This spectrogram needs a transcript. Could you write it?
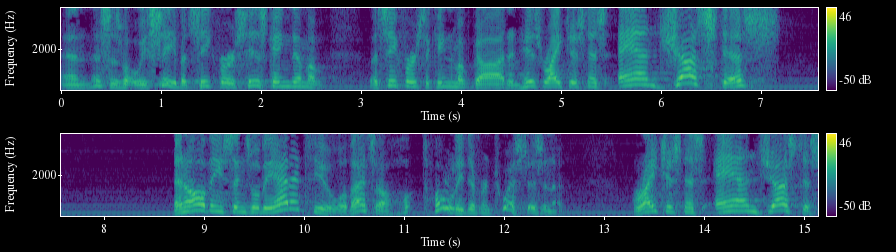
and this is what we see. But seek first His kingdom of, but seek first the kingdom of God and His righteousness and justice, and all these things will be added to you. Well, that's a totally different twist, isn't it? Righteousness and justice.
